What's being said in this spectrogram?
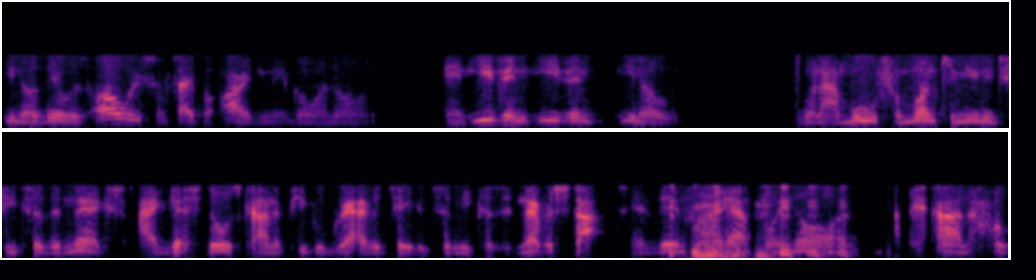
you know there was always some type of argument going on and even even you know when I moved from one community to the next, I guess those kind of people gravitated to me because it never stopped. And then from Right. that point on, I kind of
